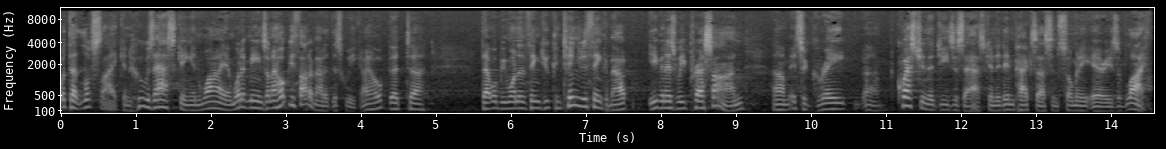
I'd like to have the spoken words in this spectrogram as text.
what that looks like and who was asking and why and what it means. And I hope you thought about it this week. I hope that uh, that will be one of the things you continue to think about even as we press on. Um, it's a great uh, question that Jesus asked, and it impacts us in so many areas of life.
